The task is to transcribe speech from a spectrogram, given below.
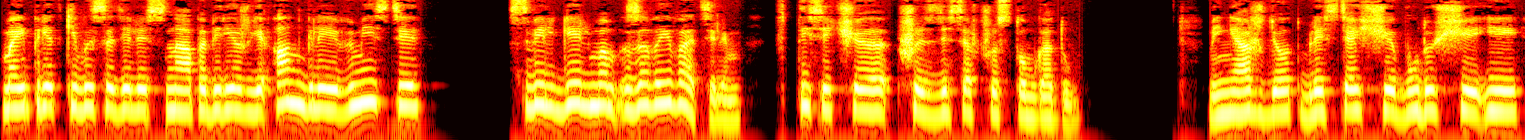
Мои предки высадились на побережье Англии вместе с Вильгельмом Завоевателем в 1066 году. Меня ждет блестящее будущее, и...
